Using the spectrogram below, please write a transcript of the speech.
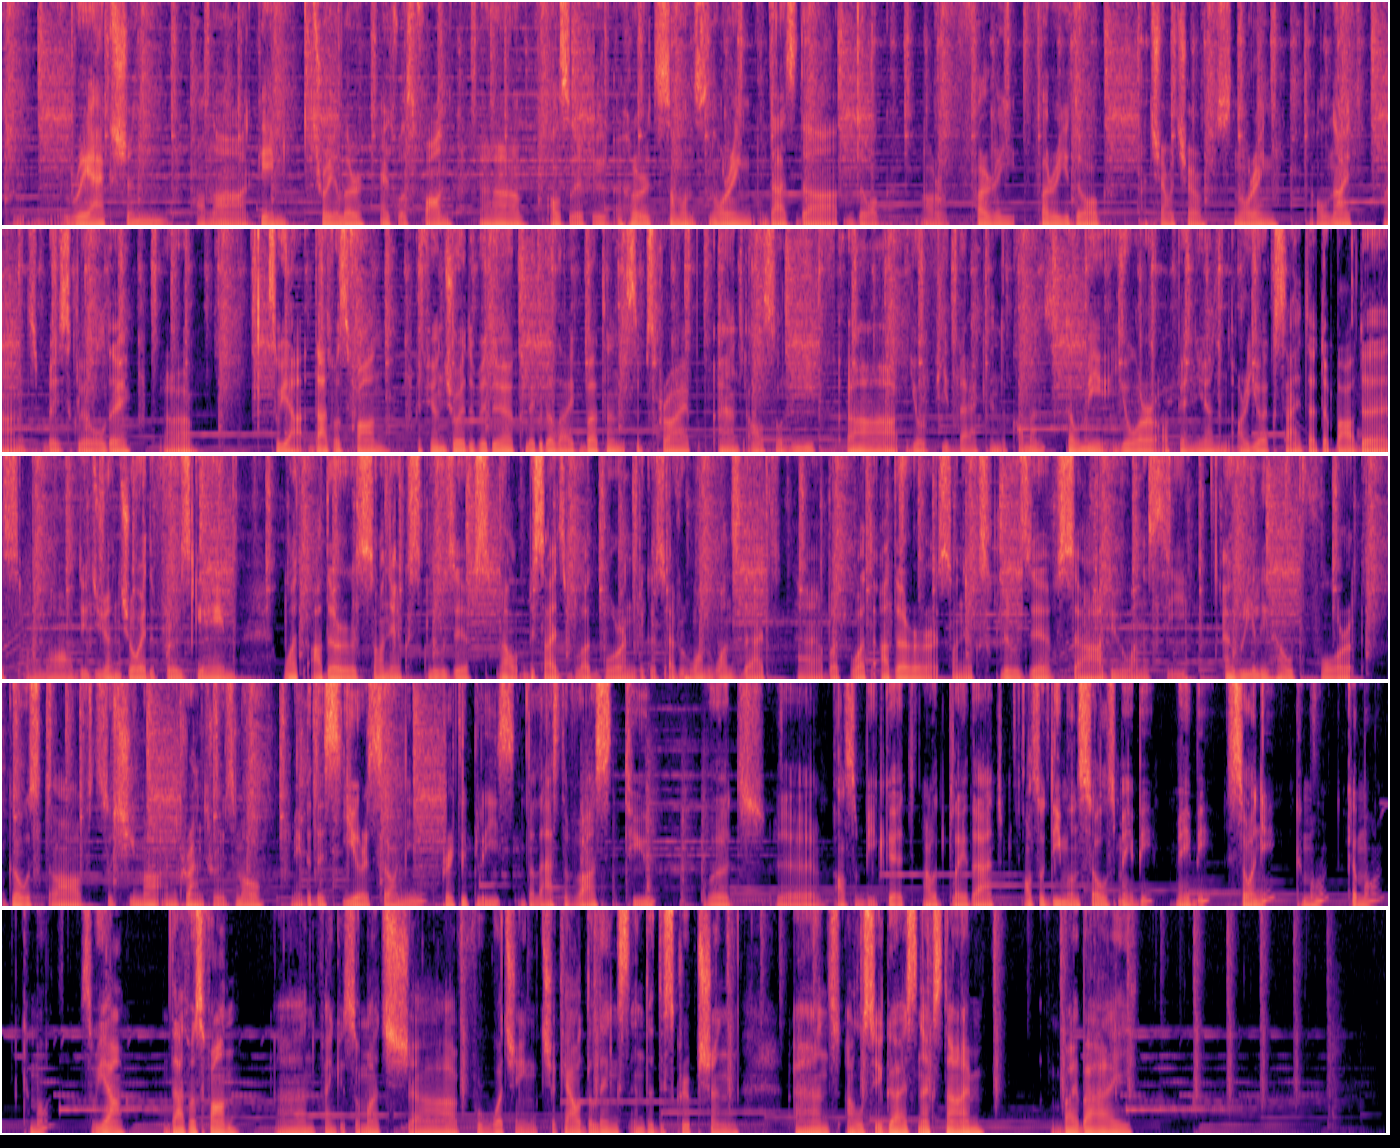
reaction on a game trailer. It was fun. Uh, also, if you heard someone snoring, that's the dog or furry furry dog, a chow, snoring all night and basically all day. Uh, so yeah, that was fun. If you enjoyed the video, click the like button, subscribe, and also leave uh, your feedback in the comments. Tell me your opinion. Are you excited about this or not? Did you enjoy the first game? What other Sony exclusives, well, besides Bloodborne, because everyone wants that, uh, but what other Sony exclusives uh, do you want to see? I really hope for Ghost of Tsushima and Gran Turismo. Maybe this year, Sony. Pretty please. The Last of Us 2 would uh, also be good. I would play that. Also, Demon Souls, maybe. Maybe. Sony, come on, come on, come on. So, yeah, that was fun. And thank you so much uh, for watching. Check out the links in the description. And I will see you guys next time. Bye bye.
